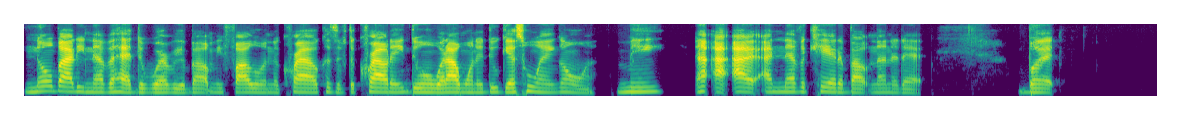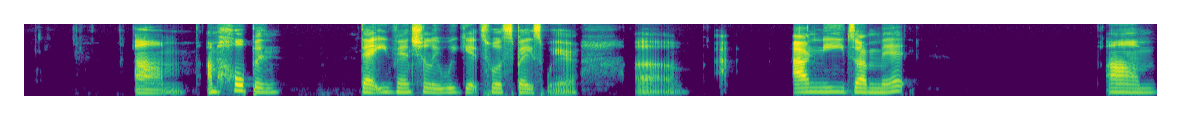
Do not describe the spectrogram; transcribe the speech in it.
Nobody never had to worry about me following the crowd because if the crowd ain't doing what I want to do, guess who ain't going? Me. I, I I never cared about none of that. But um I'm hoping that eventually we get to a space where uh, our needs are met, um,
